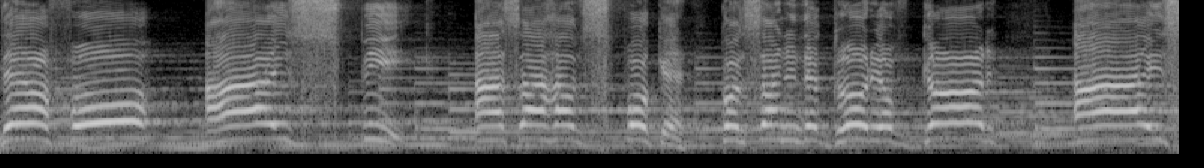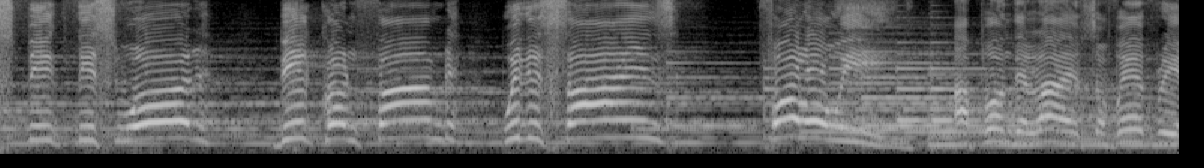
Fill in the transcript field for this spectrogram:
Therefore, I speak as I have spoken concerning the glory of God I speak this word, be confirmed with the signs following upon the lives of every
